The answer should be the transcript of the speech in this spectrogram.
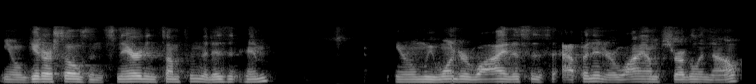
you know, get ourselves ensnared in something that isn't him you know, and we wonder why this is happening or why I'm struggling now,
